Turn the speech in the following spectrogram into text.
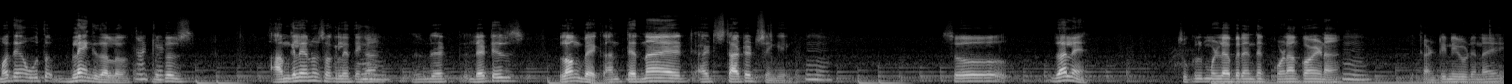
मदें उत ब्लँक जालो बिकॉज आमगेले न्हू सगळे थिंगा दॅट इज लॉंग बॅक आनी तेन्ना आय स्टार्टेड सिंगींग सो जालें. चुकल म्हणल्या पर्यंत तें कोणाक कळना. कंटिन्यूड आनी आय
